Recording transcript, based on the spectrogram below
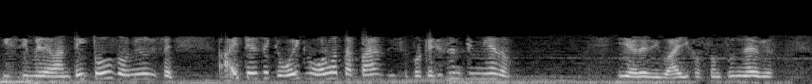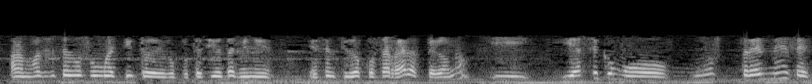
y si me levanté y todos dormidos, dice, ay, tía, dice que voy y que me vuelvo a tapar, dice, porque sí sentí miedo. Y yo le digo, ay, hijo, son tus nervios. A lo mejor si tenemos un muertito, digo, porque sí, yo también he, he sentido cosas raras, pero no. Y, y hace como unos tres meses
